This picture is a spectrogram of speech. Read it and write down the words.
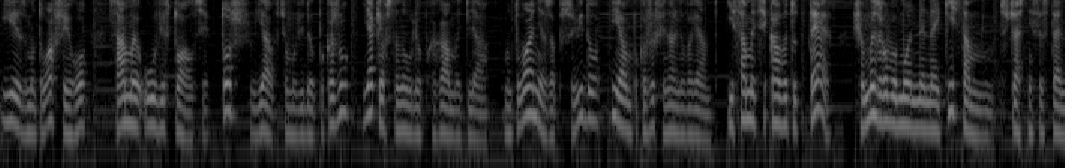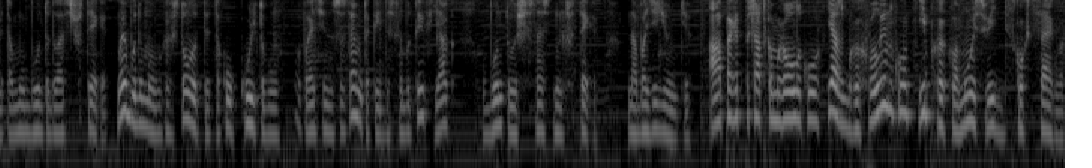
і змонтувавши його саме у віртуалці. Тож я в цьому відео покажу, як я встановлюю програми для монтування, запису відео, і я вам покажу фінальний варіант. І саме цікаве тут те, що ми зробимо не на якійсь там сучасній системі, там Ubuntu 24. Ми будемо використовувати таку культову операційну систему, такий дистрибутив, як Ubuntu 16.04 на базі Unity. А перед початком ролику я зберу хвилинку і прорекламую свій Discord сервер.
